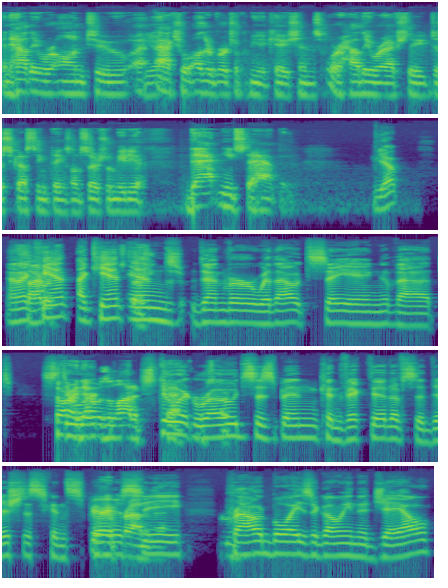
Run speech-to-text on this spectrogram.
and how they were on to uh, yeah. actual other virtual communications or how they were actually discussing things on social media. That needs to happen. Yep. And Cyber- I can't I can't end Denver without saying that Sorry, that was a lot of Stewart Rhodes has been convicted of seditious conspiracy. Proud, proud boys are going to jail.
